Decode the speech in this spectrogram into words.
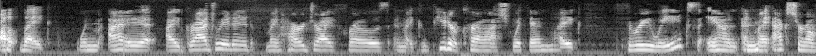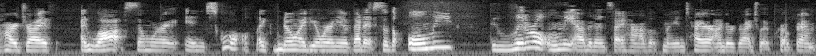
uh, like when I I graduated, my hard drive froze and my computer crashed within like three weeks, and and my external hard drive I lost somewhere in school. Like no idea where any of that is. So the only the literal only evidence I have of my entire undergraduate program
